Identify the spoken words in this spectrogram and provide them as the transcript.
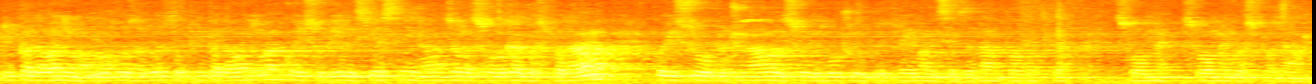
pripada onima, Allaho zadovoljstvo pripada onima koji su bili svjesni nadzora svoga gospodara, koji su obračunavali svoju dušu i pripremali se za dan povratka svome, svome gospodaru.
